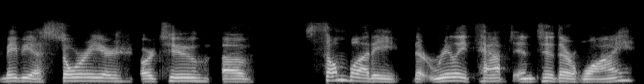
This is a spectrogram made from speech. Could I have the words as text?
maybe a story or or two of somebody that really tapped into their why,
